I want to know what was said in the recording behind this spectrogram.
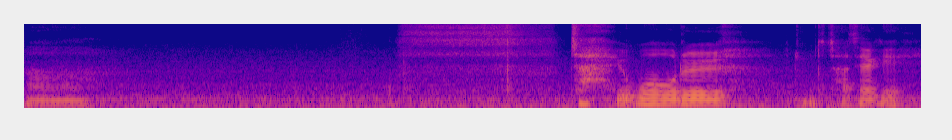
아... 자 요거를 좀 더 자세하게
